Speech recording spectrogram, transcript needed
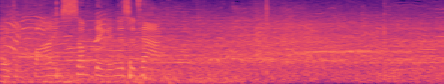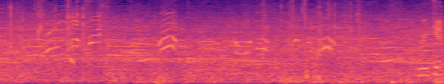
they can find something in this attack. Rican.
